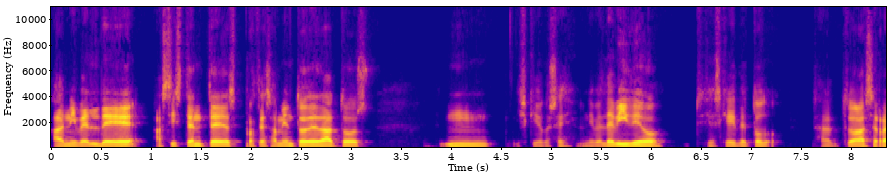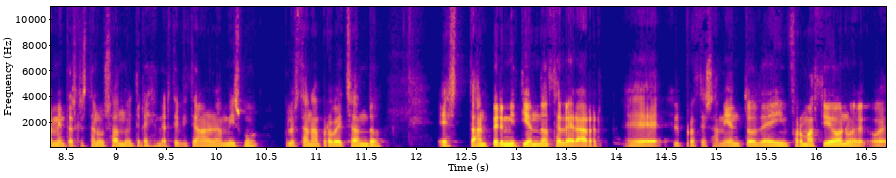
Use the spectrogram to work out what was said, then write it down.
a nivel de asistentes, procesamiento de datos, mm, es que yo qué sé, a nivel de vídeo, es que hay de todo todas las herramientas que están usando inteligencia artificial ahora mismo, que lo están aprovechando, están permitiendo acelerar eh, el procesamiento de información o,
